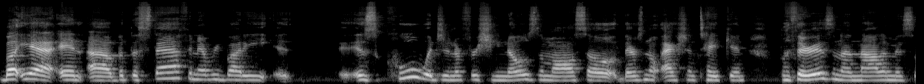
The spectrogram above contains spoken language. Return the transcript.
But yeah, and uh, but the staff and everybody is cool with Jennifer. She knows them all, so there's no action taken. But there is an anonymous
